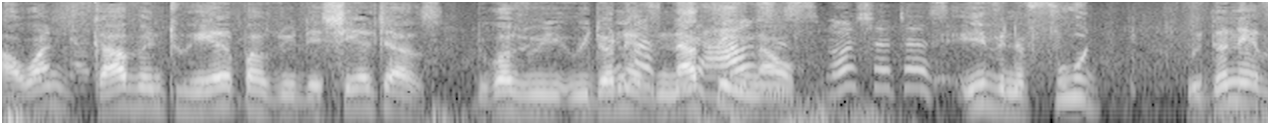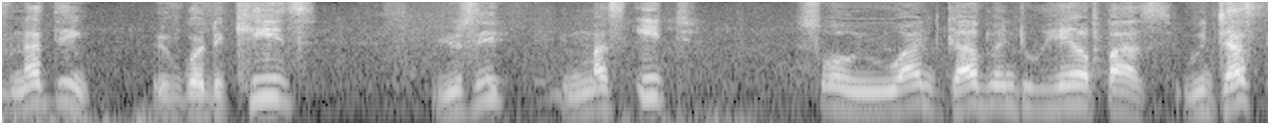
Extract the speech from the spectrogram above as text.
I want government to help us with the shelters because we, we don't We have nothing houses, now. No shelters. Even the food, we don't have nothing. We've got the kids, you see, we must eat. So we want government to help us. We just,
